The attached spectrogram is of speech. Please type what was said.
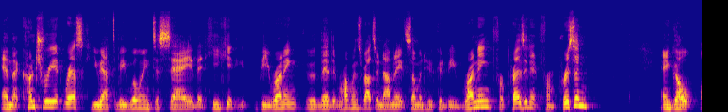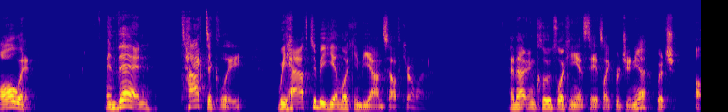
and the country at risk. You have to be willing to say that he could be running, that the Republicans are about to nominate someone who could be running for president from prison and go all in. And then tactically, we have to begin looking beyond South Carolina. And that includes looking at states like Virginia, which uh,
